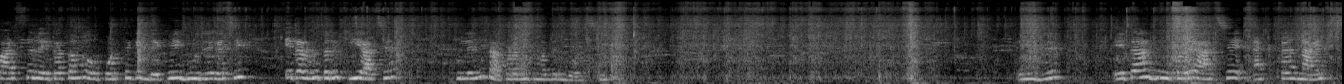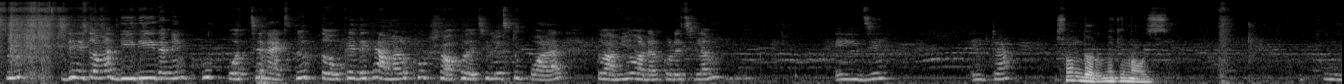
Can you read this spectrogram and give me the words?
পার্সেল এটা তো আমি উপর থেকে দেখেই বুঝে গেছি এটার ভিতরে কি আছে। খুলে নি তারপর আমি তোমাদের বলছি। এই যে এটার ভিতরে আছে একটা নাইট স্যুট যেহেতু আমার দিদি ইদানিং খুব পরছে নাইট স্যুট তো ওকে দেখে আমারও খুব শখ হয়েছিল একটু পরার। তো আমিও অর্ডার করেছিলাম। এই যে এটা সুন্দর মিকি মাউস। ফুল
